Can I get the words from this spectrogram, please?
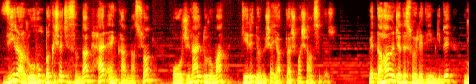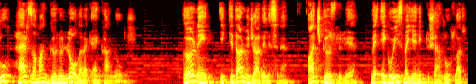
Zira ruhun bakış açısından her enkarnasyon orijinal duruma geri dönüşe yaklaşma şansıdır. Ve daha önce de söylediğim gibi ruh her zaman gönüllü olarak enkarne olur. Örneğin iktidar mücadelesine, açgözlülüğe ve egoizme yenik düşen ruhlar,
